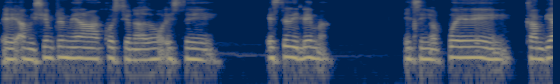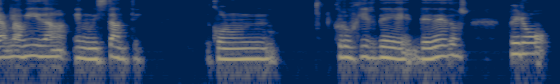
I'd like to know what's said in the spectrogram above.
Eh, a mí siempre me ha cuestionado este, este dilema. El Señor puede cambiar la vida en un instante, con un crujir de, de dedos, pero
